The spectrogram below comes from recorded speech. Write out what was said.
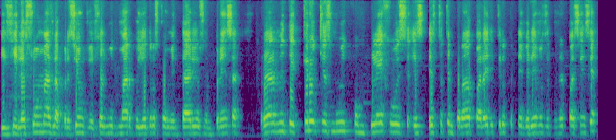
Y si le sumas la presión que Helmut Marco y otros comentarios en prensa, realmente creo que es muy complejo es, esta temporada para él y creo que deberíamos de tener paciencia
